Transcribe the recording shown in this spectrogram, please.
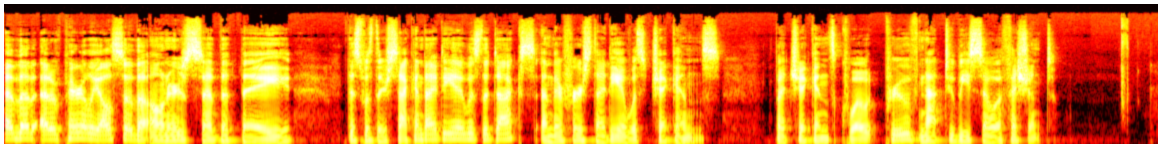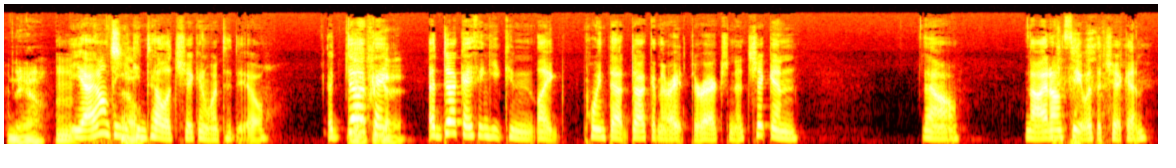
And then and apparently also the owners said that they this was their second idea was the ducks and their first idea was chickens. But chickens, quote, proved not to be so efficient. Yeah. Mm. Yeah, I don't think you can tell a chicken what to do. A duck, forget I, it. a duck, I think you can like point that duck in the right direction. A chicken, no, no, I don't see it with a chicken.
